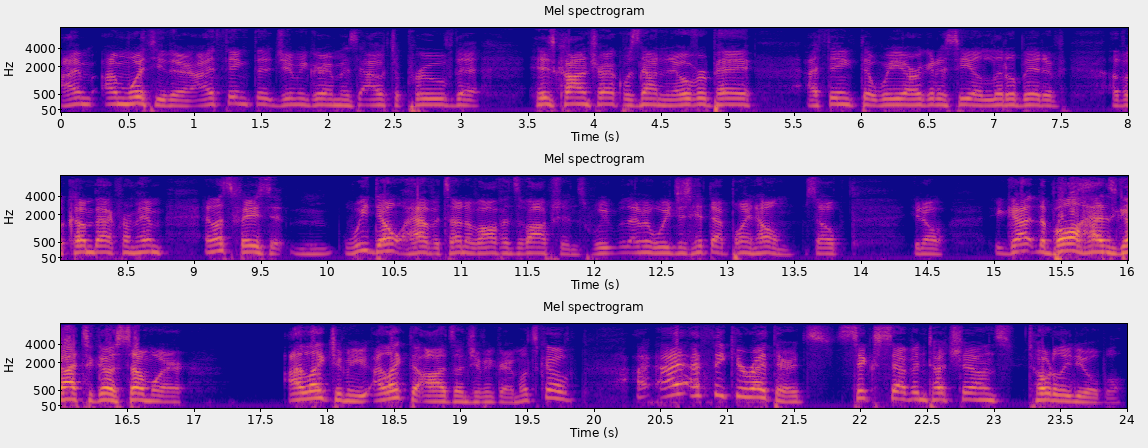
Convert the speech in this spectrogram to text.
I'm I'm with you there. I think that Jimmy Graham is out to prove that his contract was not an overpay. I think that we are going to see a little bit of, of a comeback from him. And let's face it, we don't have a ton of offensive options. We I mean we just hit that point home. So, you know, you got the ball has got to go somewhere. I like Jimmy. I like the odds on Jimmy Graham. Let's go. I, I, think you're right there. It's six, seven touchdowns, totally doable.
